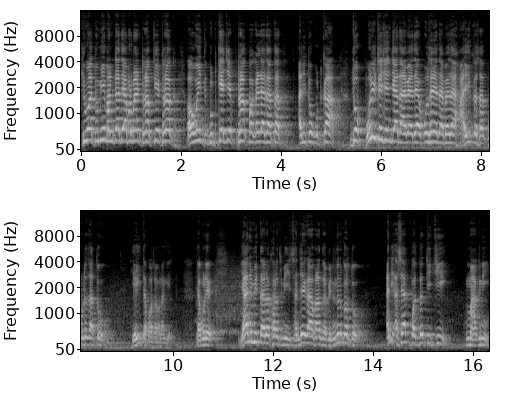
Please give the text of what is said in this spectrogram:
किंवा तुम्ही म्हणता त्याप्रमाणे ट्रकचे ट्रक अवैध गुटख्याचे ट्रक पकडल्या जातात आणि तो गुटखा जो पोलीस स्टेशनच्या ताब्यात आहे पोलिसांच्या ताब्यात आहे हाही कसा कुठं जातो हेही तपासावं लागेल. त्यामुळे या निमित्तानं खरंच मी संजय गावकरांचं अभिनंदन करतो. आणि अशाच पद्धतीची मागणी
